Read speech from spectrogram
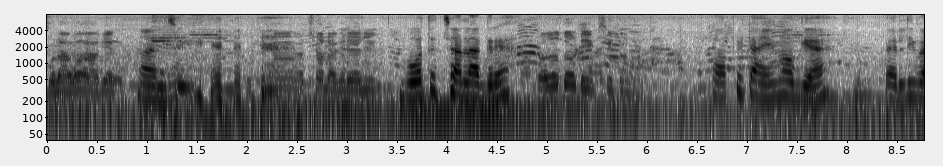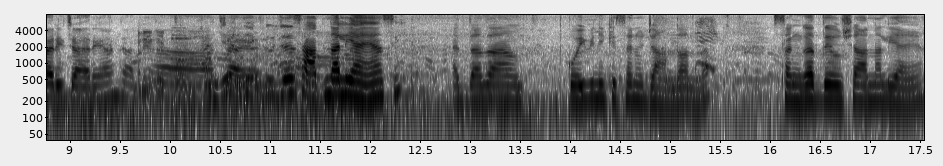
ਬੁਲਾਵਾ ਆ ਗਿਆ ਹਾਂਜੀ। ਕਿੰਨਾ ਅੱਛਾ ਲੱਗ ਰਿਹਾ ਜੀ? ਬਹੁਤ ਅੱਛਾ ਲੱਗ ਰਿਹਾ। ਕਦੋਂ ਤੋਂ ਉਡੀਕ ਸੀ ਤੁਹਾਨੂੰ? ਕਾਫੀ ਟਾਈਮ ਹੋ ਗਿਆ। ਪਹਿਲੀ ਵਾਰੀ ਜਾ ਰਹੇ ਹਾਂ ਜਾਂਦੇ ਹਾਂ। ਹਾਂਜੀ ਇੱਕ ਦੂਜੇ ਦੇ ਸਾਥ ਨਾਲ ਹੀ ਆਏ ਹਾਂ ਅਸੀਂ। ਐਦਾਂ ਦਾ ਕੋਈ ਵੀ ਨਹੀਂ ਕਿਸੇ ਨੂੰ ਜਾਣਦਾ ਹੁੰਦਾ। ਸੰਗਤ ਦੇ ਉਸ਼ਾਰ ਨਾਲ ਹੀ ਆਏ ਹਾਂ।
